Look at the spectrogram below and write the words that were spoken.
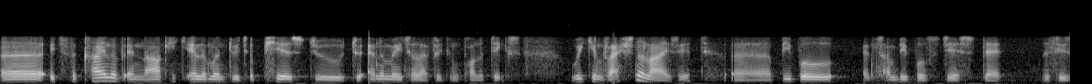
Uh, it's the kind of anarchic element which appears to, to animate South African politics. We can rationalize it. Uh, people and some people suggest that this is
